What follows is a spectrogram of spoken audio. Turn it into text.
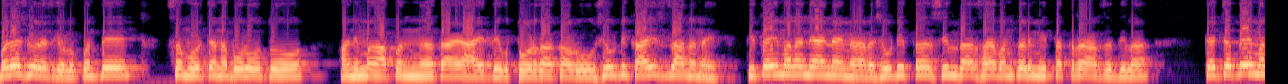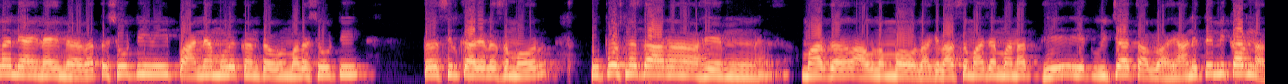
बऱ्याच वेळेस गेलो पण ते समोरच्यांना बोलवतो आणि मग आपण काय आहे ते तोडगा काढू. शेवटी काहीच झालं नाही. तिथेही मला न्याय नाही मिळाला. शेवटी तहसीलदार साहेबांकडे मी तक्रार अर्ज दिला. त्याच्यातही मला न्याय नाही मिळाला. तर शेवटी मी पाण्यामुळे कंटाळून मला शेवटी तहसील कार्यालयासमोर उपोषणाचा हे मार्ग अवलंबावा लागेल असं माझ्या मनात हे एक विचार चालू आहे आणि ते मी करणार.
